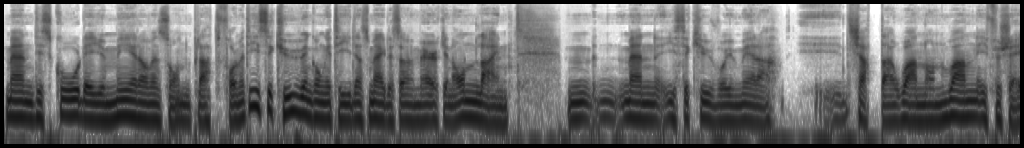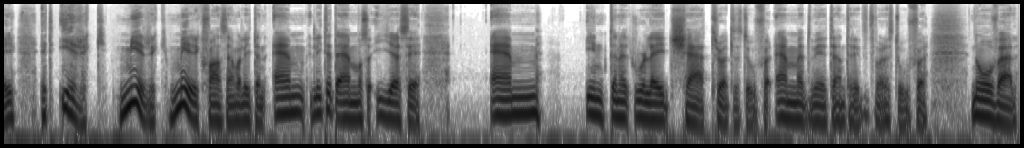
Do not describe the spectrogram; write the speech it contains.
Men Discord är ju mer av en sån plattform, ett ICQ en gång i tiden som ägdes av American Online. Men ICQ var ju mera chatta one-on-one -on -one i och för sig. Ett IRK, MIRK, MIRK fanns när jag var liten, M, litet M och så IRC. M Internet Relate Chat tror jag att det stod för. M vet jag inte riktigt vad det stod för. Nåväl,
